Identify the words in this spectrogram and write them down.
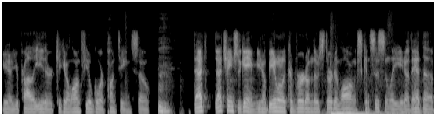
you know, you're probably either kicking a long field goal or punting. So mm-hmm. that that changed the game. You know, being able to convert on those third and longs consistently. You know, they had the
